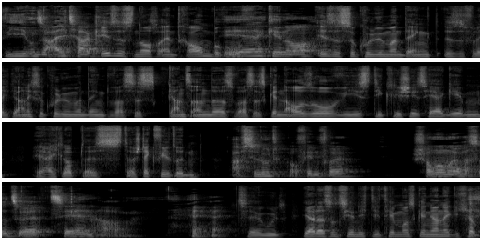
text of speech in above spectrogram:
wie unser Alltag. Ist es noch ein Traumberuf? Ja, genau. Ist es so cool, wie man denkt? Ist es vielleicht gar nicht so cool, wie man denkt? Was ist ganz anders? Was ist genauso, wie es die Klischees hergeben? Ja, ich glaube, da, ist, da steckt viel drin. Absolut, auf jeden Fall. Schauen wir mal, was wir zu erzählen haben. sehr gut. Ja, dass uns hier nicht die Themen ausgehen, Janik. Ich habe,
